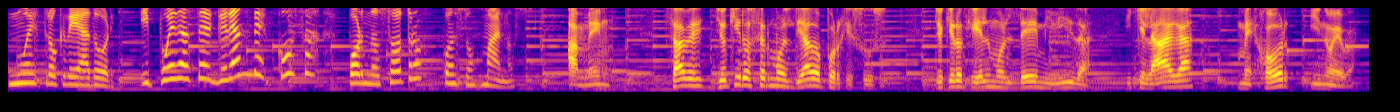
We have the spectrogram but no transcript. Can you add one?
nuestro creador, y puede hacer grandes cosas por nosotros con sus manos. Amén. Sabes, yo quiero ser moldeado por Jesús. Yo quiero que Él moldee mi vida y que la haga mejor y nueva.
